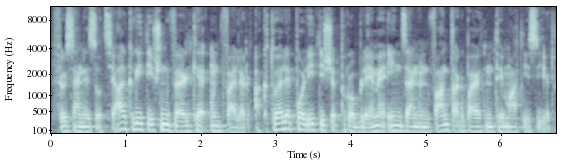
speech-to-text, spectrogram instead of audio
für seine sozialkritischen Werke und weil er aktuelle politische Probleme in seinen Wandarbeiten thematisiert.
